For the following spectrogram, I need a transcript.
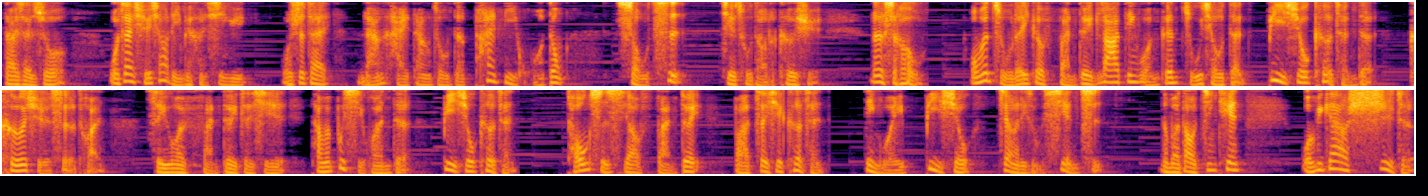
戴森说：“我在学校里面很幸运，我是在男孩当中的叛逆活动首次接触到了科学。那时候，我们组了一个反对拉丁文跟足球等必修课程的科学社团，是因为反对这些他们不喜欢的必修课程，同时是要反对把这些课程定为必修这样的一种限制。那么到今天。”我们应该要试着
